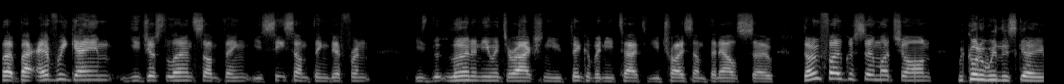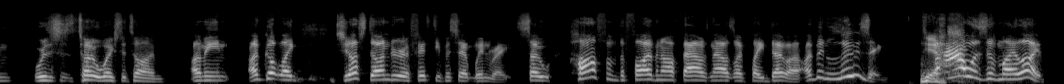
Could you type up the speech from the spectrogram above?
But but every game you just learn something, you see something different, you learn a new interaction, you think of a new tactic, you try something else. So don't focus so much on we've got to win this game or this is a total waste of time. I mean, I've got like just under a 50% win rate. So half of the five and a half thousand hours I've played Dota, I've been losing yeah. for hours of my life,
